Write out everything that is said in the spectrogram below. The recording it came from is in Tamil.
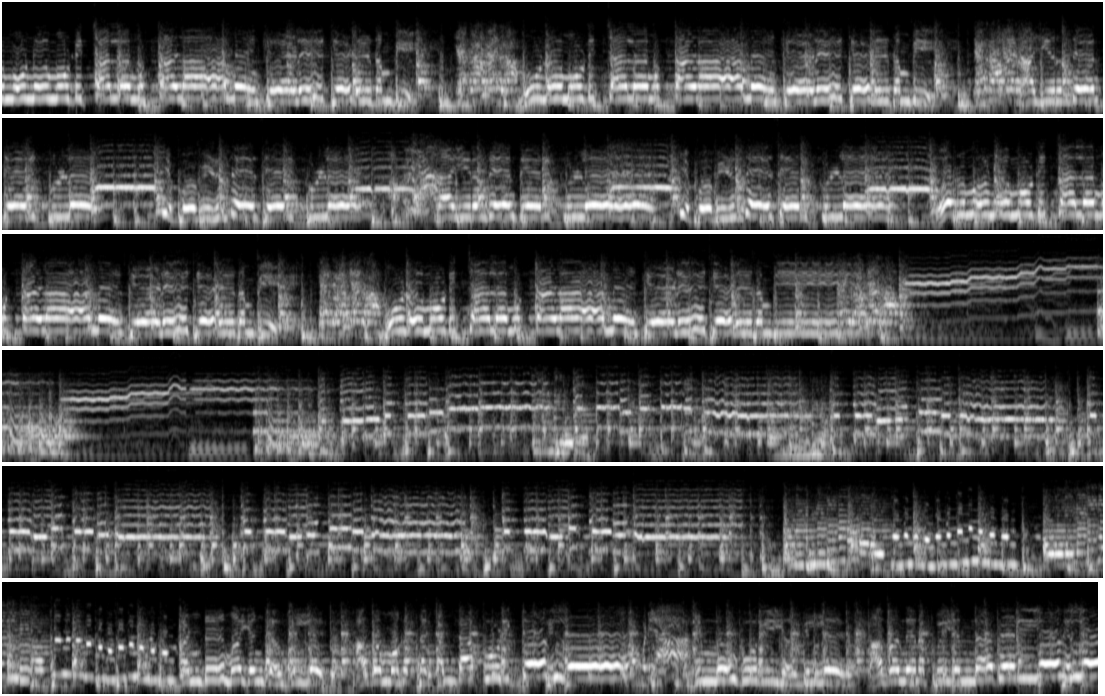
ஒரு மூணு முடிச்சால முட்டாளான கேளு கேளு தம்பி. மூணு முடிச்சால முட்டாளான கேளு கேளு தம்பி. நான் இருந்தேன் தேருக்குள்ள இப்போ விழுந்தேன் சேருக்குள்ள. நான் இருந்தேன் தேருக்குள்ள இப்போ விழுந்தேன் சேருக்குள்ள. ஒரு மூணு முடிச்சால முட்டாளான மயங்கவில்லை. அவ முகத்தை கண்டா பிடிக்கவில்லை. இன்னும் புரியவில்லை. அவ நினப்பு என்ன தெரியவில்லை.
